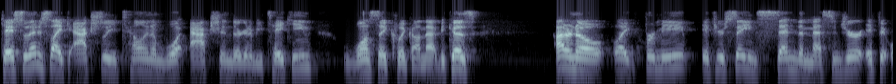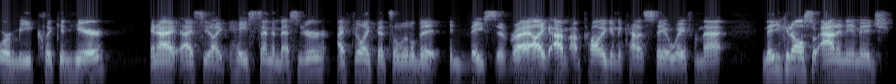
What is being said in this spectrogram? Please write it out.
Okay. So then it's like actually telling them what action they're going to be taking once they click on that because I don't know, like for me, if you're saying send a messenger, if it were me clicking here and I, I see like, hey, send a messenger, I feel like that's a little bit invasive, right? Like I'm, I'm probably going to kind of stay away from that. And then you can also add an image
